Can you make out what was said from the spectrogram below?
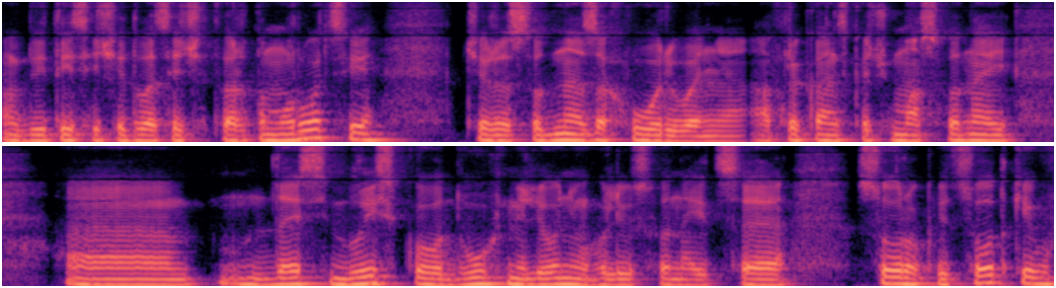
у 2024 році через одне захворювання африканська чума свиней е, десь близько 2 мільйонів голів свиней. Це 40%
